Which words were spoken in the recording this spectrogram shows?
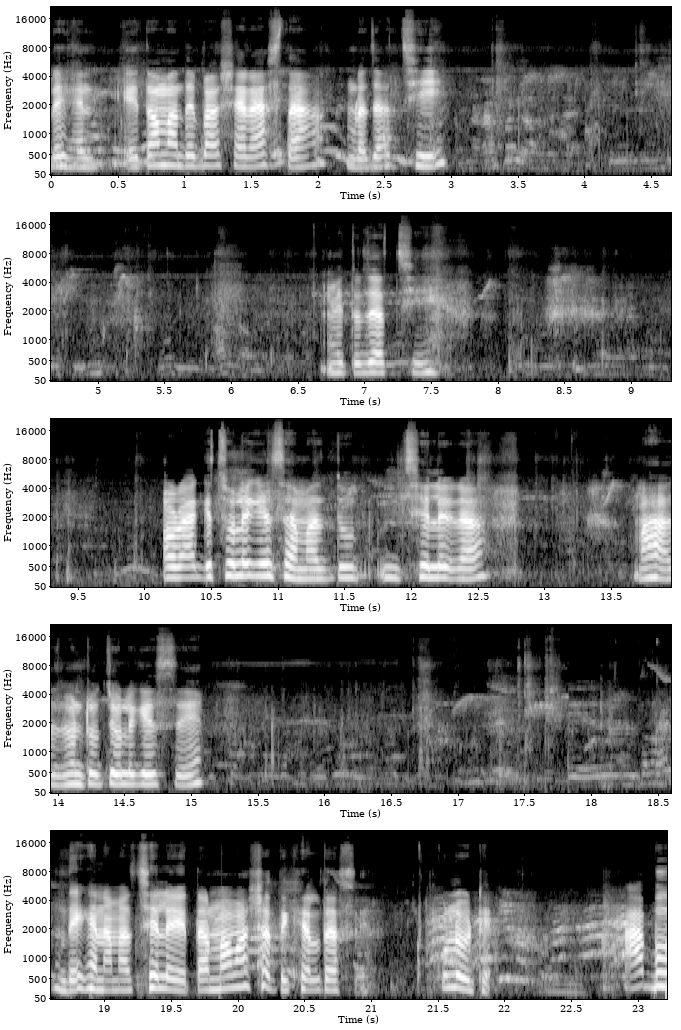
দেখেন এই তো আমাদের বাসার রাস্তা আমরা যাচ্ছি। এই তো যাচ্ছি। ওরা আগে চলে গেছে আমার দু ছেলেরা। আমার হাজব্যান্ডও চলে গেছে। দেখেন আমার ছেলে, তার মামার সাথে খেলতেছে। কুলে উঠে। আবু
